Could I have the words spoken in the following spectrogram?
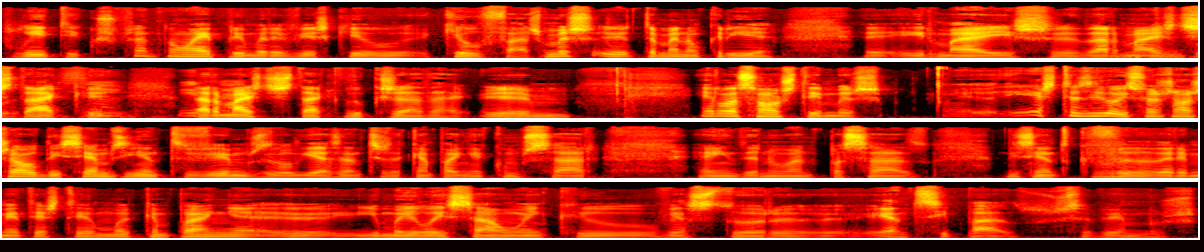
políticos. Portanto, não é a primeira vez que ele, que ele faz. Mas uh, também não queria ir mais, dar mais destaque, Sim, dar mais destaque do que já dei. Um, em relação aos temas, estas eleições nós já o dissemos e antevemos, aliás, antes da campanha começar, ainda no ano passado, dizendo que verdadeiramente esta é uma campanha uh, e uma eleição em que o vencedor uh, é antecipado. Sabemos,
